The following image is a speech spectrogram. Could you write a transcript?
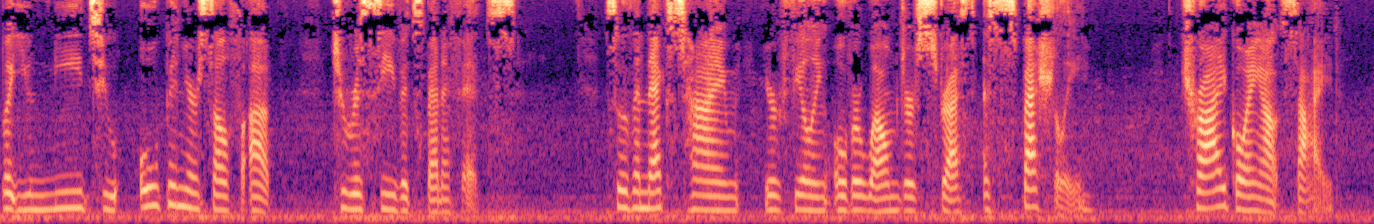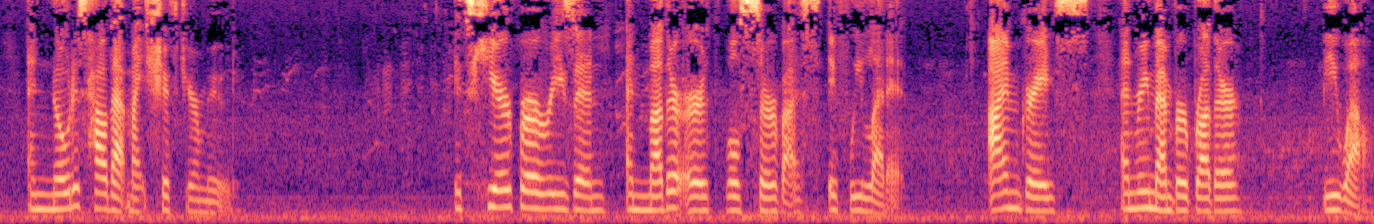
but you need to open yourself up to receive its benefits. So the next time you're feeling overwhelmed or stressed, especially, try going outside and notice how that might shift your mood. It's here for a reason, and Mother Earth will serve us if we let it. I'm Grace, and remember, brother, be well.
